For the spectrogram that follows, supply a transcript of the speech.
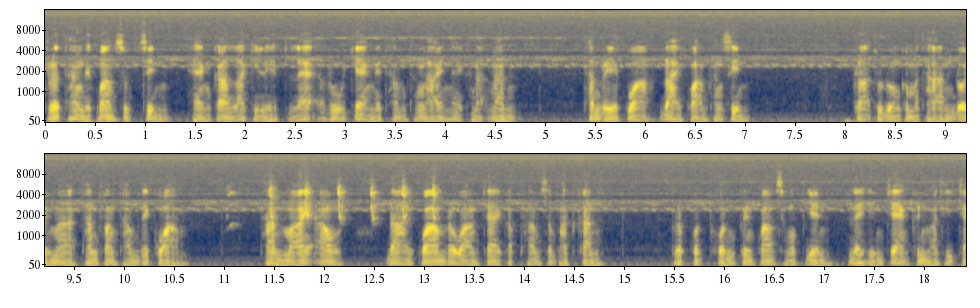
กระทั่งได้ความสุดสิ้น แห่งการละกิเลสและรู้แจ้งในธรรมทั้งหลายในขณะนั้น ท่านเรียกว่าได้ความทั้งสิ้น พระธุดงกรรมฐานโดยมากท่านฟังธรรมได้ความ ท่านหมายเอา ได้ความระหว่างใจกับธรรมสัมผัสกัน ปรากฏผลเป็นความสงบเย็นและเห็นแจ้งขึ้นมาที่ใจ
